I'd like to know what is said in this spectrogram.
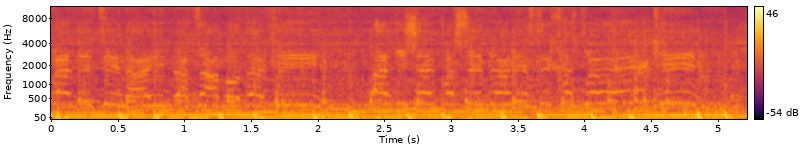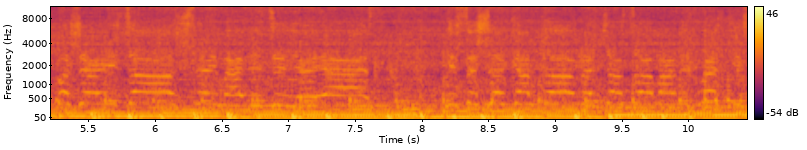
Medycyna i praca modelki A dzisiaj po szybianie słychać twoje jęki Może i coś Męczą złamanych męskich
